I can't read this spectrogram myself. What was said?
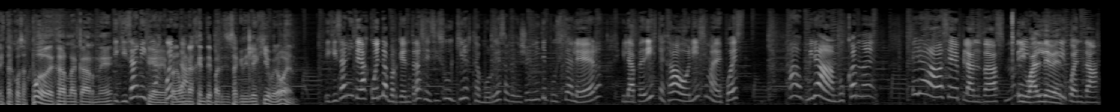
estas cosas, puedo dejar la carne. Y quizás ni te das para cuenta. alguna gente parece sacrilegio, pero bueno. Y quizás ni te das cuenta porque entras y decís, uy, quiero esta hamburguesa que sé yo, y ni te pusiste a leer y la pediste, estaba buenísima. Después, ah, mira, buscando, era a base de plantas. No me- Igual ni debe- me di cuenta.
